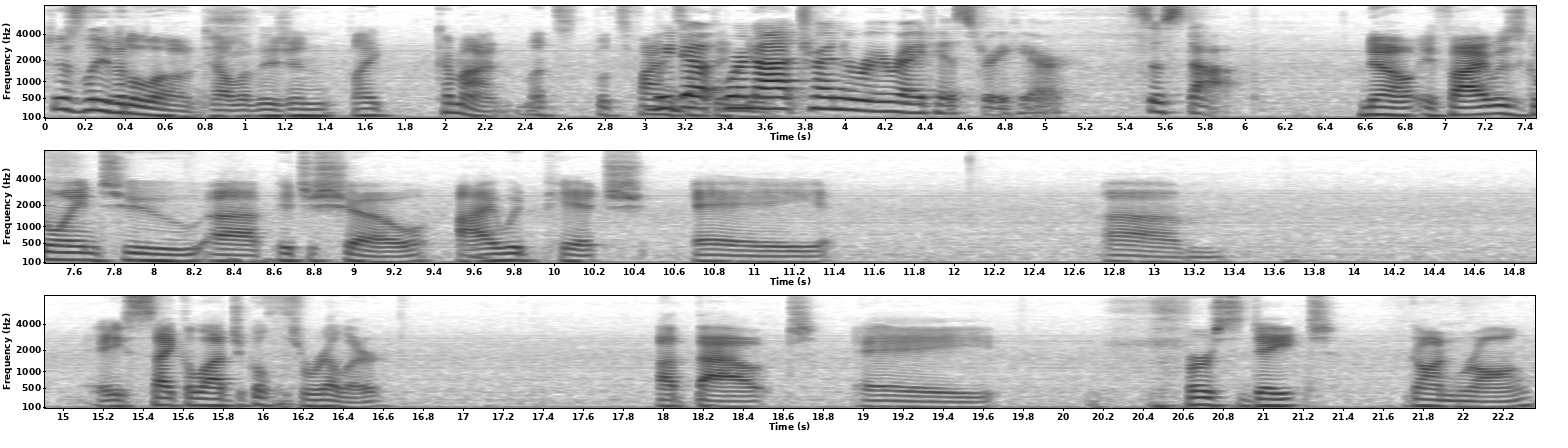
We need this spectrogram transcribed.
just leave it alone. Television, like, come on. Let's let's find we don't. something We're new. not trying to rewrite history here, so stop. No, if I was going to uh, pitch a show, I would pitch a um, a psychological thriller about a first date gone wrong,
